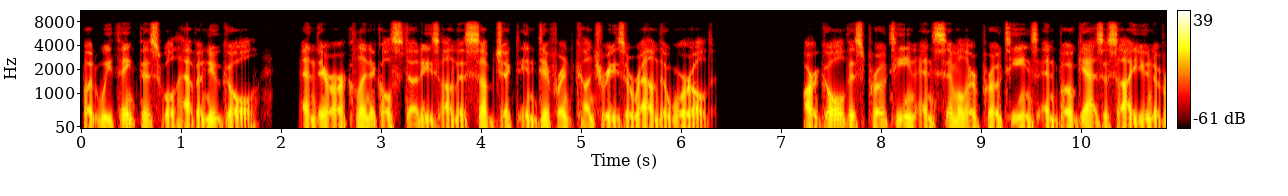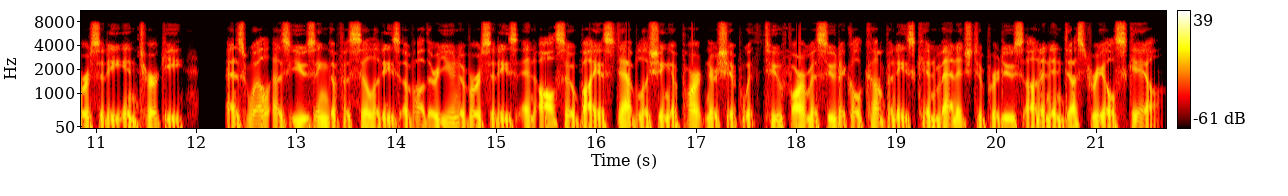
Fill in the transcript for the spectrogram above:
But we think this will have a new goal, and there are clinical studies on this subject in different countries around the world. Our goal this protein and similar proteins and Boğaziçi University in Turkey, as well as using the facilities of other universities and also by establishing a partnership with two pharmaceutical companies can manage to produce on an industrial scale.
